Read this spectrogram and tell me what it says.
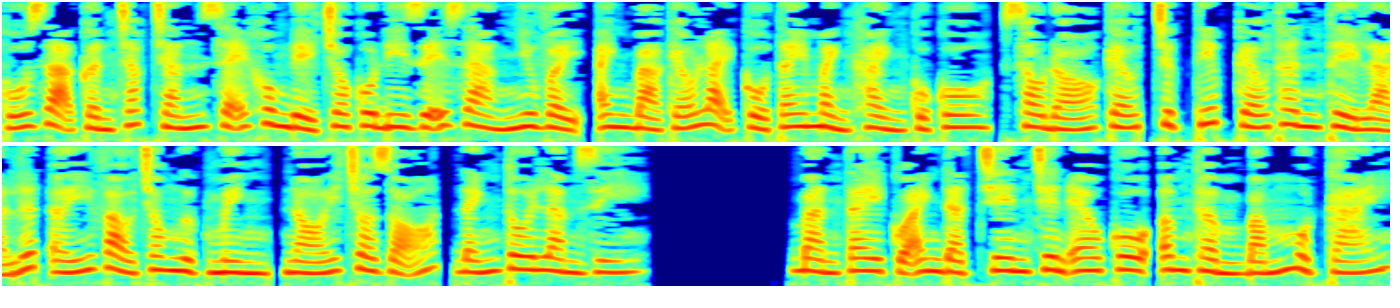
cố dạ cần chắc chắn sẽ không để cho cô đi dễ dàng như vậy, anh bà kéo lại cổ tay mảnh khảnh của cô, sau đó kéo, trực tiếp kéo thân thể là lướt ấy vào trong ngực mình, nói cho rõ, đánh tôi làm gì. Bàn tay của anh đặt trên trên eo cô, âm thầm bấm một cái.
